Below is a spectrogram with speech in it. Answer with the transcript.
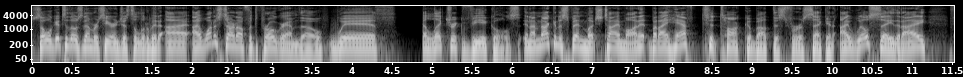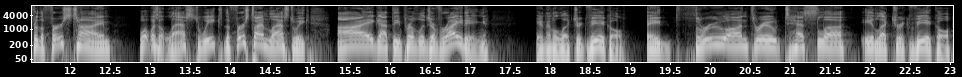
So we'll get to those numbers here in just a little bit. I, I want to start off with the program, though, with electric vehicles. And I'm not going to spend much time on it, but I have to talk about this for a second. I will say that I, for the first time, what was it, last week? The first time last week, I got the privilege of riding in an electric vehicle, a through on through Tesla electric vehicle.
